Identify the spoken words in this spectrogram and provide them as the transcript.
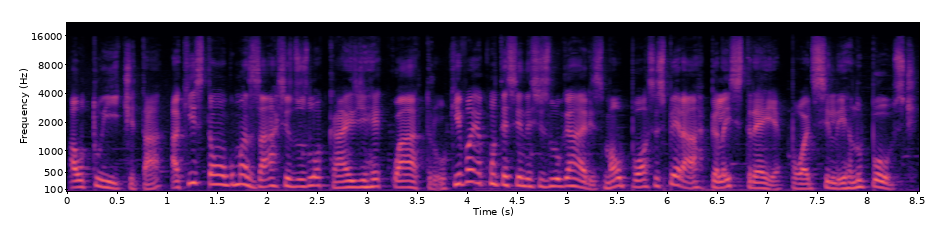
ao tweet, tá? Aqui estão algumas artes dos locais de R4, o que vai acontecer nesses lugares? Mal possa esperar pela estreia, pode-se ler no post.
